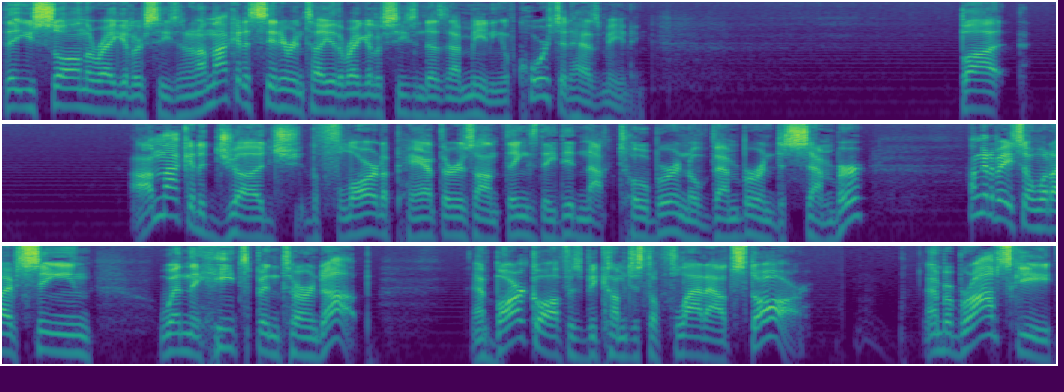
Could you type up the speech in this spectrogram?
that you saw in the regular season. And I'm not going to sit here and tell you the regular season doesn't have meaning. Of course it has meaning. But I'm not going to judge the Florida Panthers on things they did in October and November and December. I'm going to base on what I've seen when the heat's been turned up. And Barkov has become just a flat out star. And Bobrovsky,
